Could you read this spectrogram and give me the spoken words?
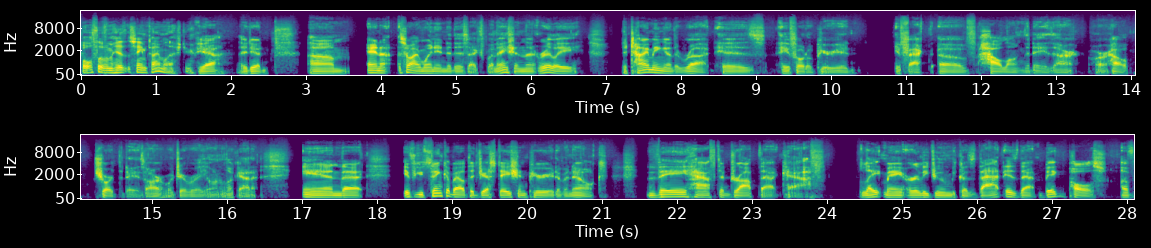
Both of them hit at the same time last year. Yeah, they did. Um, and uh, so I went into this explanation that really the timing of the rut is a photo period effect of how long the days are or how short the days are, whichever way you want to look at it. And that if you think about the gestation period of an elk, they have to drop that calf late May, early June, because that is that big pulse of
